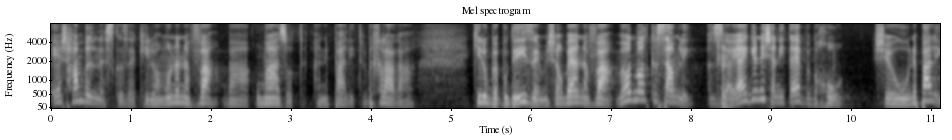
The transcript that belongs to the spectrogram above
יש המבלנס כזה, כאילו המון ענווה באומה הזאת, הנפאלית, ובכלל, ה, כאילו בבודהיזם יש הרבה ענווה, מאוד מאוד קסם לי. אז כן. זה היה הגיוני שאני אתאהב בבחור שהוא נפאלי.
